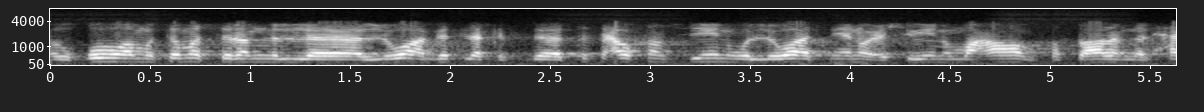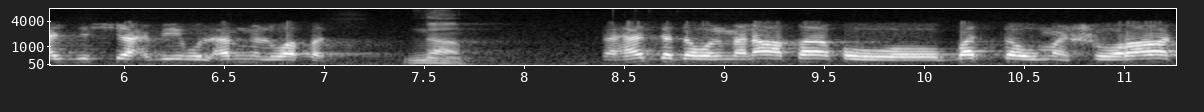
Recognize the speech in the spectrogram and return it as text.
القوة متمثلة من اللواء. قلت لك 59 واللواء 22 ومعاهم فصائل من الحج الشعبي والأمن الوطني. نعم. فهددوا المناطق وبثوا منشورات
